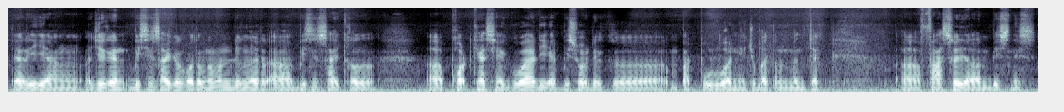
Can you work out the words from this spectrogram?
dari yang jadi kan business cycle kalau teman-teman dengar uh, business cycle uh, podcastnya gue di episode ke 40-an ya coba teman-teman cek uh, fase dalam bisnis.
